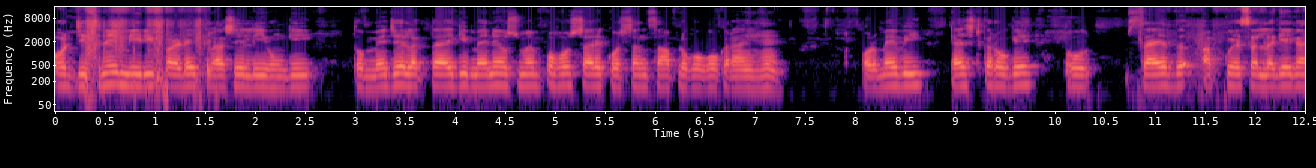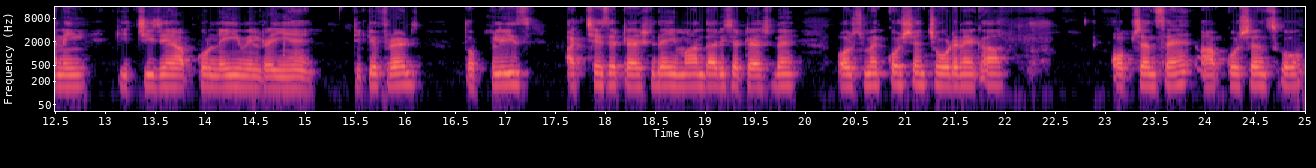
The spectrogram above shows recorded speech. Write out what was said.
और जिसने मेरी पर डे क्लासें ली होंगी तो मुझे लगता है कि मैंने उसमें बहुत सारे क्वेश्चन आप लोगों को कराए हैं। और मैं भी टेस्ट करोगे तो शायद आपको ऐसा लगेगा नहीं कि चीज़ें आपको नहीं मिल रही हैं। ठीक है फ्रेंड्स? तो प्लीज़ अच्छे से टेस्ट दें, ईमानदारी से टेस्ट दें और उसमें क्वेश्चन छोड़ने का ऑप्शंस हैं, आप क्वेश्चंस को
